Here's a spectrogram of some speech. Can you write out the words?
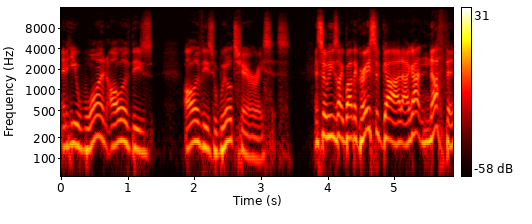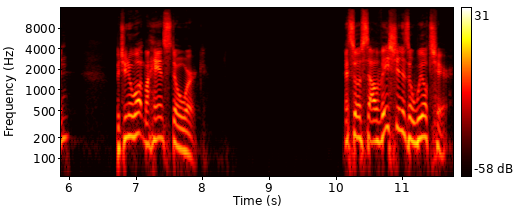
and he won all of these all of these wheelchair races. And so he's like, by the grace of God, I got nothing, but you know what? My hands still work. And so salvation is a wheelchair.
